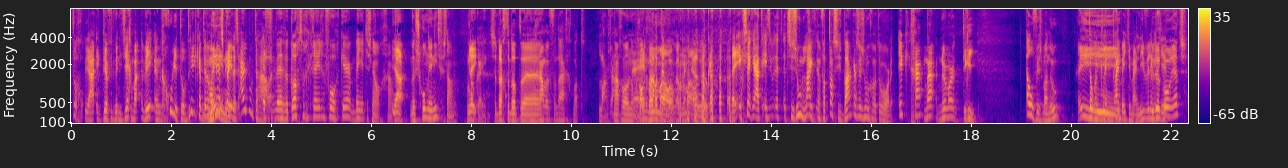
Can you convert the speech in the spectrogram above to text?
toch. Ja, ik durf het weer niet zeggen, maar weer een goede top 3. Ik heb er wel meer spelers uit moeten halen. Even, we hebben klachten gekregen. Vorige keer ben je te snel gegaan. Ja, We konden je niet verstaan. nee. Oké. Ze dachten dat... eh, Dan gaan we vandaag wat langzaam. Nou, gewoon nee, normaal. gewoon normaal normaal. tempo. normaal. Ja, Nee, ik zeg ja, het, is, het, het seizoen lijkt een fantastisch bakenseizoen te worden. Ik ga naar nummer 3. Elvis Manu. Hey. Toch een klein, klein beetje mijn Ludo lievelingetje. Gorets?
